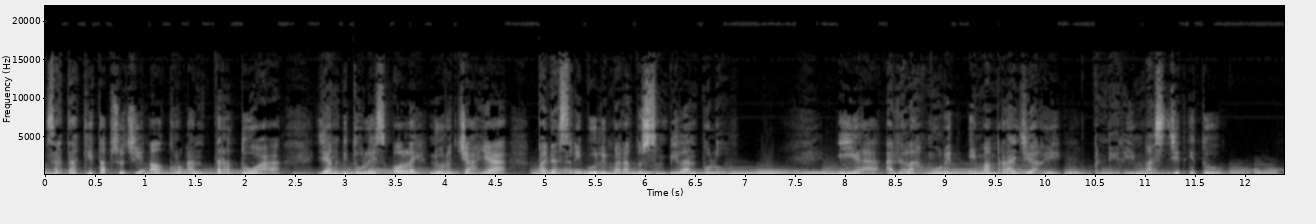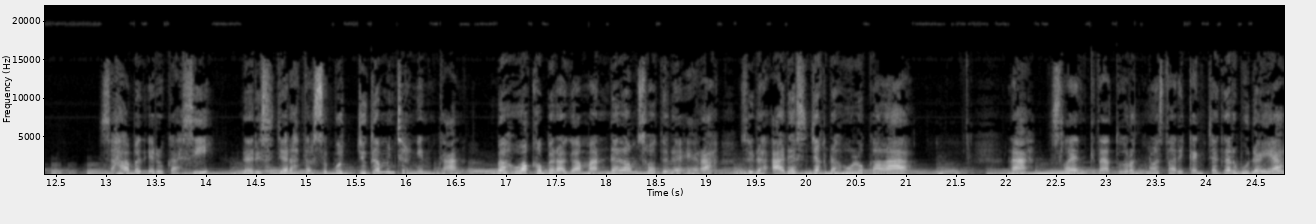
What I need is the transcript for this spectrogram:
serta kitab suci Al-Quran tertua yang ditulis oleh Nur Cahya pada 1590. Ia adalah murid Imam Rajali, pendiri masjid itu. Sahabat edukasi, dari sejarah tersebut juga mencerminkan bahwa keberagaman dalam suatu daerah sudah ada sejak dahulu kala. Nah, selain kita turut melestarikan cagar budaya,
